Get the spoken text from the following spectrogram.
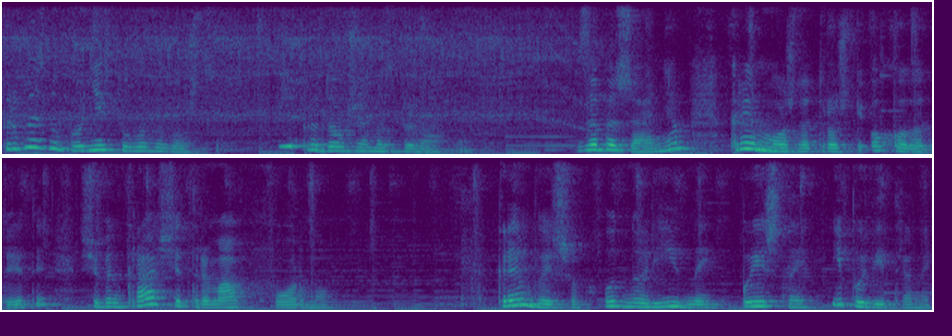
приблизно по одній столовій ложці і продовжуємо збивати. За бажанням крем можна трошки охолодити, щоб він краще тримав форму. Крем вийшов однорідний, пишний і повітряний,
